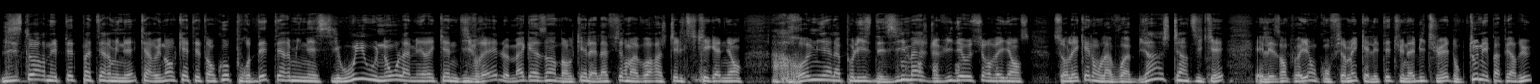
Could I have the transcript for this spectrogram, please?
l'histoire n'est peut-être pas terminée, car une enquête est en cours pour déterminer si oui ou non l'américaine dit vrai. Le magasin dans lequel elle affirme avoir acheté le ticket gagnant a remis à la police des images de vidéosurveillance sur lesquelles on la voit bien acheter un ticket, et les employés ont confirmé qu'elle était une habituée. Donc tout n'est pas perdu,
